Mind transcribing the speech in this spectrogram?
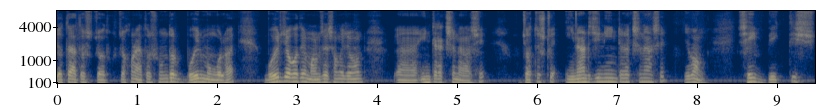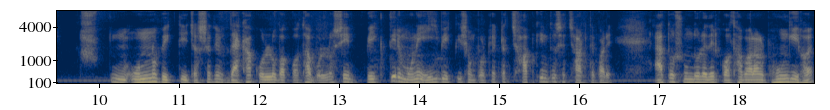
যত এত যখন এত সুন্দর বহির্মঙ্গল হয় বহির্জগতের মানুষের সঙ্গে যখন ইন্টারাকশানে আসে, যথেষ্ট এনার্জি নিয়ে ইন্টারাকশানে আসে এবং সেই ব্যক্তি অন্য ব্যক্তি যার সাথে দেখা করল বা কথা বলল, সেই ব্যক্তির মনে এই ব্যক্তি সম্পর্কে একটা ছাপ কিন্তু সে ছাড়তে পারে। এত সুন্দর এদের কথা বলার ভঙ্গি হয়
